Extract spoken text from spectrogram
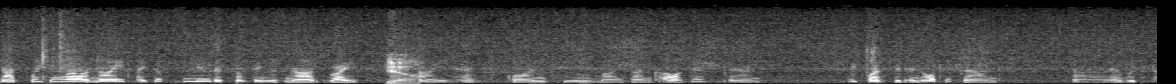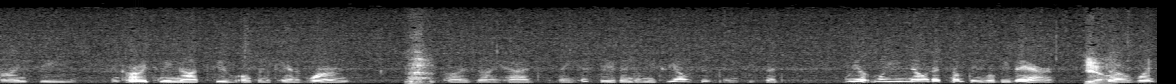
not sleeping well at night. I just knew that something was not right. Yeah. I had gone to my gynecologist and requested an ultrasound, at which time she encouraged me not to open a can of worms uh, because I had a history of endometriosis, and she said, we, we know that something will be there. Yeah. So once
